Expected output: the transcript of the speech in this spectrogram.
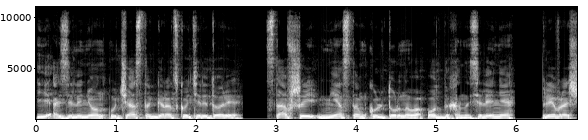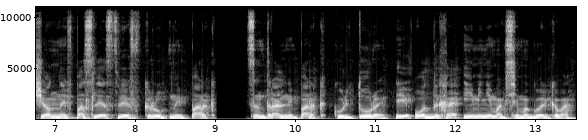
и озеленен участок городской территории, ставший местом культурного отдыха населения, превращенный впоследствии в крупный парк, Центральный парк культуры и отдыха имени Максима Горького.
